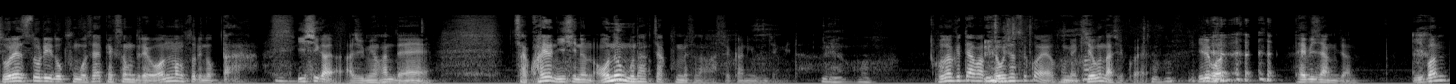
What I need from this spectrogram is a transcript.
노랫소리 높은 곳에 백성들의 원망소리 높다. 이 시가 아주 유명한데 자 과연 이 시는 어느 문학 작품에서 나왔을까 하는 게 문제입니다. 네, 어. 고등학교 때 아마 배우셨을 거예요. 분명히. 기억은 나실 거예요. 1번 대비장전, 2번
